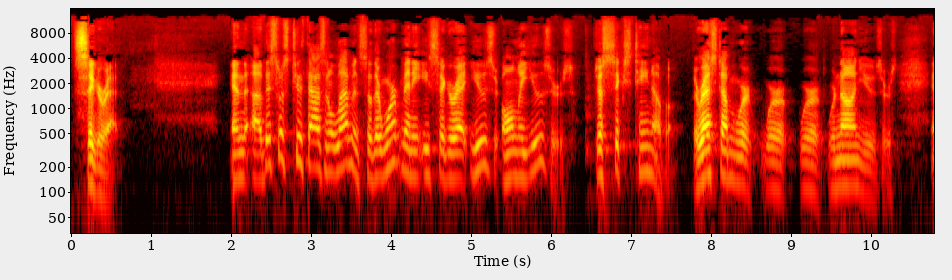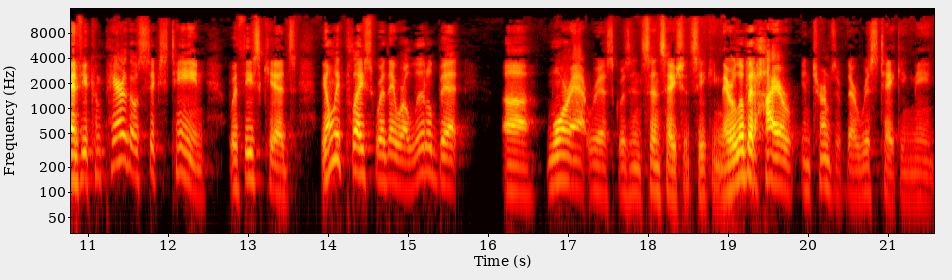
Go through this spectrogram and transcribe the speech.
cigarette. And uh, this was 2011, so there weren't many e-cigarette user, only users, just 16 of them. The rest of them were, were, were, were non users. And if you compare those 16 with these kids, the only place where they were a little bit uh, more at risk was in sensation seeking. They were a little bit higher in terms of their risk taking mean.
